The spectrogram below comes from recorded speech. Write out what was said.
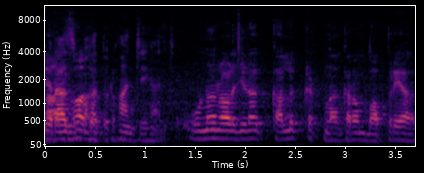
Raj Bahadur ਹਾਂਜੀ ਹਾਂਜੀ। ਉਹਨਾਂ ਨਾਲ ਜਿਹੜਾ ਕੱਲ ਘਟਨਾਕ੍ਰਮ ਵਾਪਰਿਆ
